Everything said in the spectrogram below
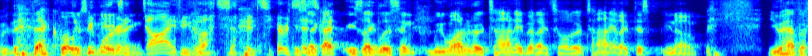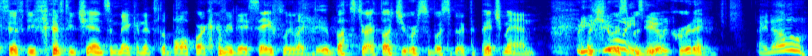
That quote like, was people amazing. are gonna die if you go outside in San Francisco. He's like, I, he's like, listen, we wanted Ohtani, but I told Ohtani, like this, you know, you have a 50 50 chance of making it to the ballpark every day safely. Like, dude, Buster, I thought you were supposed to be like the pitch man. What are you, like, doing, were supposed dude? to be recruiting. I know.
